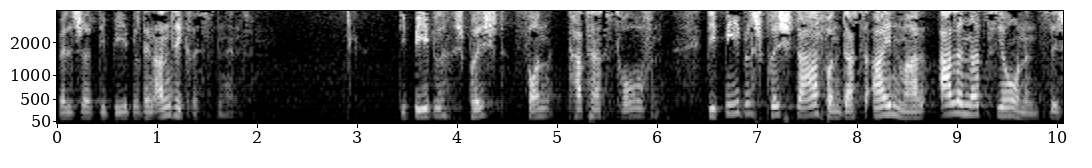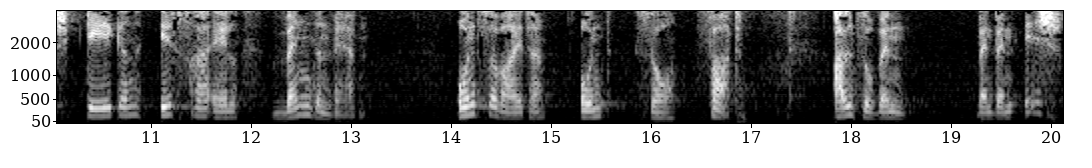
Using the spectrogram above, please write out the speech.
welche die Bibel den Antichristen nennt. Die Bibel spricht von Katastrophen. Die Bibel spricht davon, dass einmal alle Nationen sich gegen Israel wenden werden. Und so weiter und so fort. Also, wenn, wenn, wenn ich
